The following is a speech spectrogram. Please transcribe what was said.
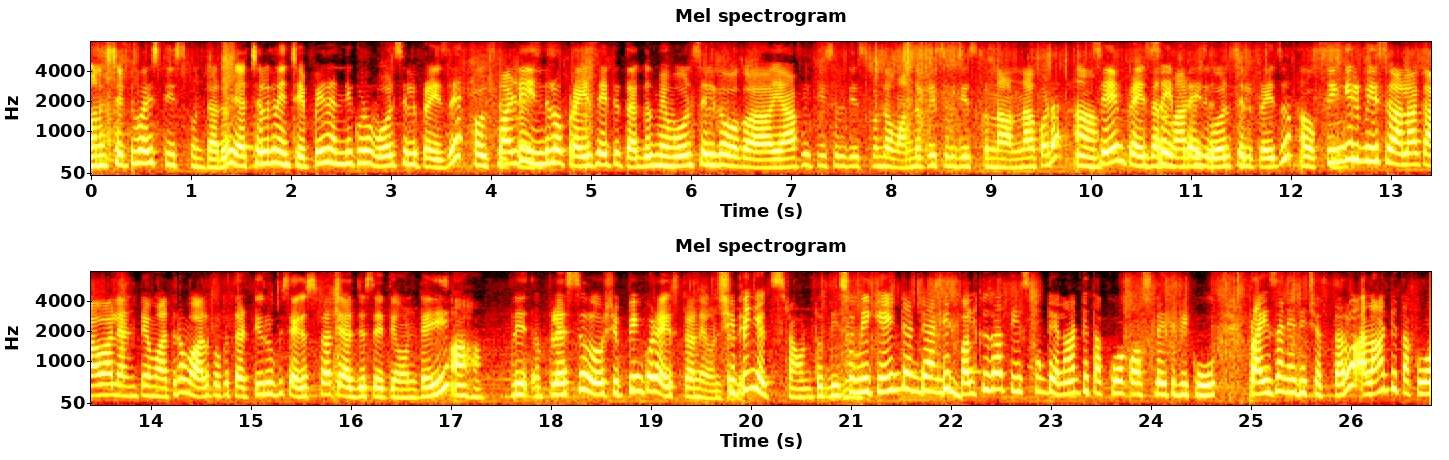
మనకు సెట్ వైస్ తీసుకుంటారు. యాక్చువల్గా నేను చెప్పేది అన్ని కూడా హోల్సేల్ ప్రైజే మళ్ళీ ఇందులో ప్రైస్ అయితే తగ్గదు. మేము హోల్సేల్గా ఒక యాభై పీసులు తీసుకున్నాం వంద పీసులు తీసుకున్నాం అన్నా కూడా. సేమ్ ప్రైస్ అన్నమాట. ఇది హోల్సేల్ ప్రైస్. సింగిల్ పీస్ అలా కావాలి అంటే మాత్రం వాళ్ళకి ఒక థర్టీ రూపీస్ ఎక్స్ట్రా చార్జెస్ అయితే ఉంటాయి. ప్లస్ షిప్పింగ్ కూడా ఎక్స్ట్రానే ఉంటుంది. షిప్పింగ్ ఎక్స్ట్రా ఉంటుంది. సో మీకు ఏంటంటే అండి బల్క్గా తీసుకుంటే ఎలాంటి తక్కువ కాస్ట్లో అయితే మీకు ప్రైస్ అనేది చెప్తారో అలాంటి తక్కువ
